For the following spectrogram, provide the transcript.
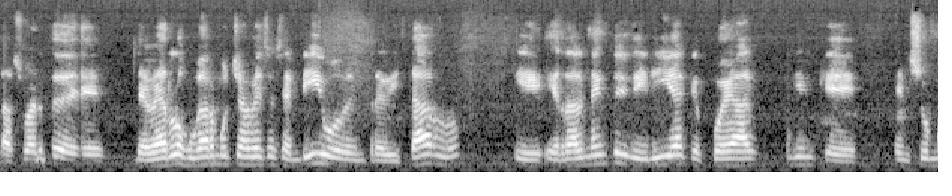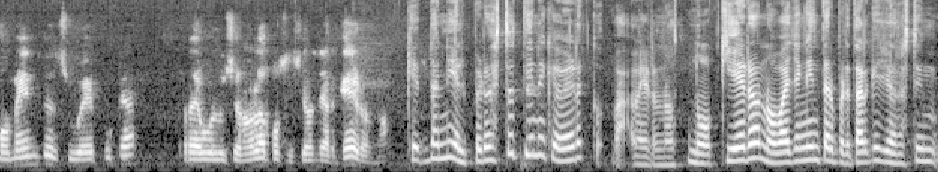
la suerte de, verlo jugar muchas veces en vivo, de entrevistarlo, y, realmente diría que fue alguien que en su momento, en su época, revolucionó la posición de arquero, ¿no? Que, Daniel, pero esto tiene que ver, a ver, no, quiero, no vayan a interpretar que yo estoy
